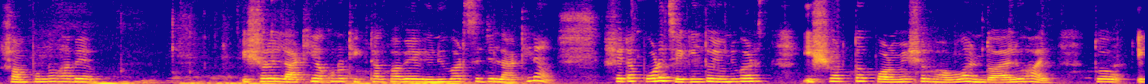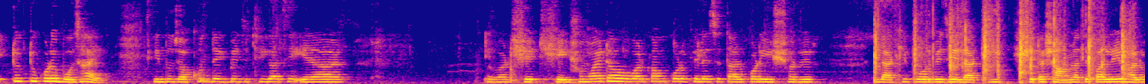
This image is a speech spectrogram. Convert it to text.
সম্পূর্ণভাবে ঈশ্বরের লাঠি এখনও ঠিকঠাকভাবে ইউনিভার্সের যে লাঠি না, সেটা পড়েছে, কিন্তু ইউনিভার্স ঈশ্বর তো পরমেশ্বর, ভগবান, দয়ালু হয়। তো একটু একটু করে বোঝায়। কিন্তু যখন দেখবে যে ঠিক আছে, এরা এবার সে, সেই সময়টাও ওভারকাম করে ফেলেছে, তারপরে ঈশ্বরের লাঠি পড়বে যে লাঠি, সেটা সামলাতে পারলেই ভালো।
